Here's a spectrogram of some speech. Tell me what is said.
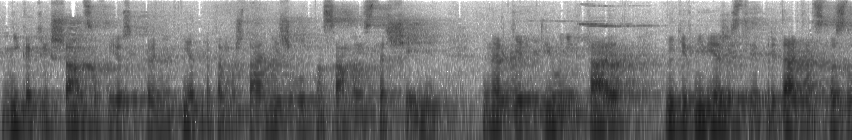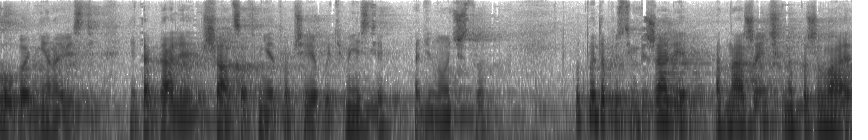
Никаких шансов ее сохранить нет, потому что они живут на самоистощение. Энергия любви у них тает, люди в невежестве, предательство, злоба, ненависть и так далее. Шансов нет вообще быть вместе, одиночество. Вот мы, допустим, бежали, одна женщина пожилая,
